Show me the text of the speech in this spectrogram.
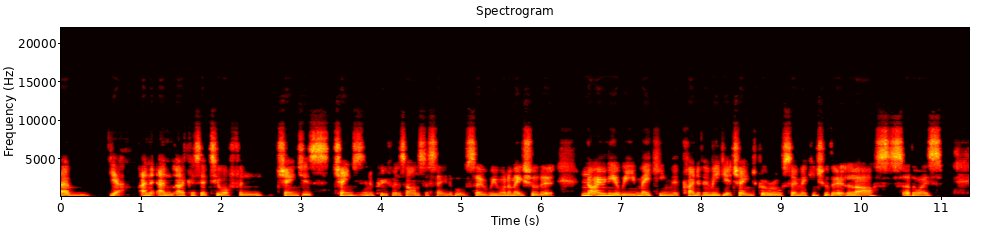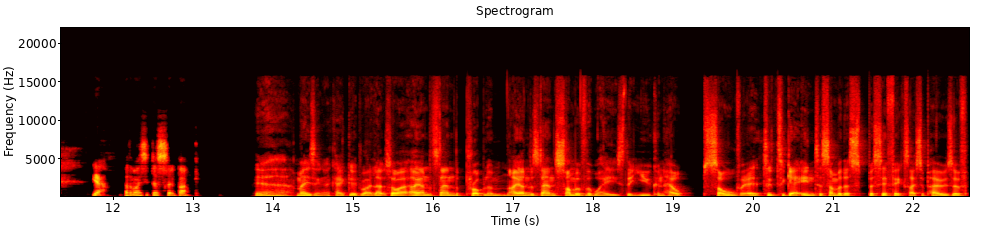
Um, yeah, and and like I said, too often changes changes and improvements aren't sustainable. So we want to make sure that not only are we making the kind of immediate change, but we're also making sure that it lasts. Otherwise, yeah, otherwise it does slip back. Yeah, amazing. Okay, good. Right. So I, I understand the problem. I understand some of the ways that you can help solve it to, to get into some of the specifics i suppose of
